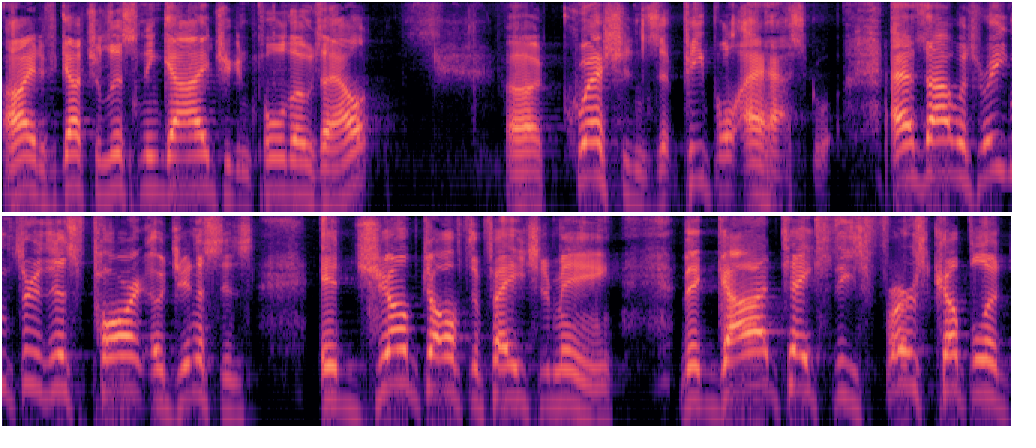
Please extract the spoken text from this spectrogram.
All right, if you got your listening guides, you can pull those out uh, questions that people ask. As I was reading through this part of Genesis, it jumped off the page to me that God takes these first couple of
